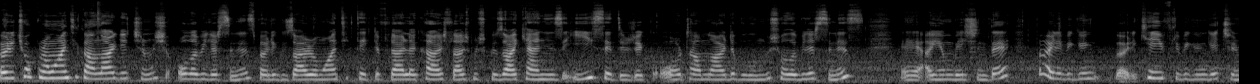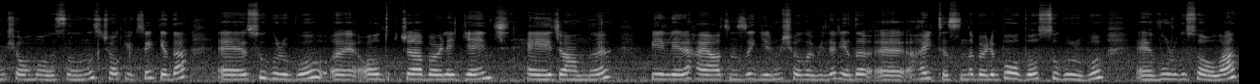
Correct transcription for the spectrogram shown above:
Böyle çok romantik anlar geçirmiş olabilirsiniz. Böyle güzel romantik tekliflerle karşılaşmış, güzel kendinizi iyi hissettirecek ortamlarda bulunmuş olabilirsiniz. Ee, ayın 5'inde böyle bir gün, böyle keyifli bir gün geçirmiş olma olasılığınız çok yüksek. Ya da e, su grubu e, oldukça böyle genç, heyecanlı birileri hayatınıza girmiş olabilir. Ya da e, haritasında böyle bol bol su grubu e, vurgusu olan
